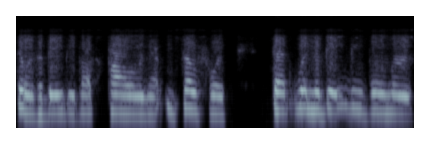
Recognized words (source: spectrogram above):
there was a baby bust following it and so forth, that when the baby boomers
